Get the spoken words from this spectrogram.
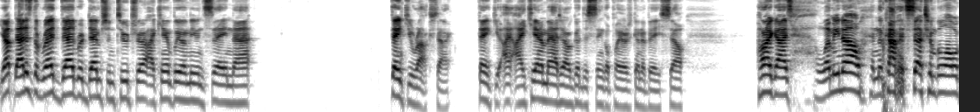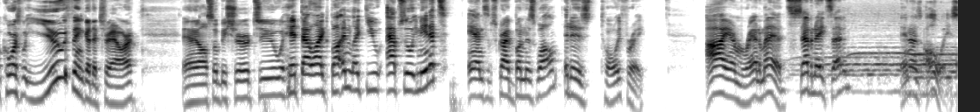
Yep, that is the Red Dead Redemption 2 trailer. I can't believe I'm even saying that. Thank you, Rockstar. Thank you. I, I can't imagine how good this single player is going to be. So, alright, guys. Let me know in the comments section below, of course, what you think of the trailer. And also be sure to hit that like button like you absolutely mean it. And subscribe button as well. It is totally free. I am RandomEd787. And as always,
